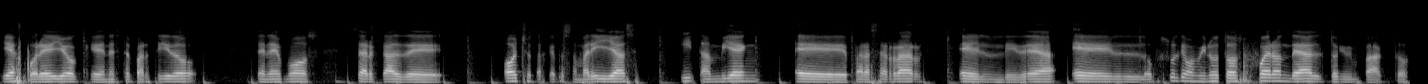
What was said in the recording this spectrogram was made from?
y es por ello que en este partido tenemos cerca de ocho tarjetas amarillas y también eh, para cerrar el, la idea, los últimos minutos fueron de alto impacto.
